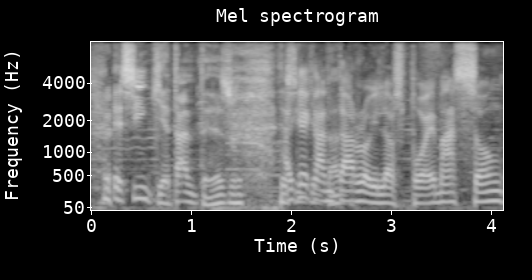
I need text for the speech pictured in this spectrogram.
es inquietante. Hay que cantarlo y los poemas son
